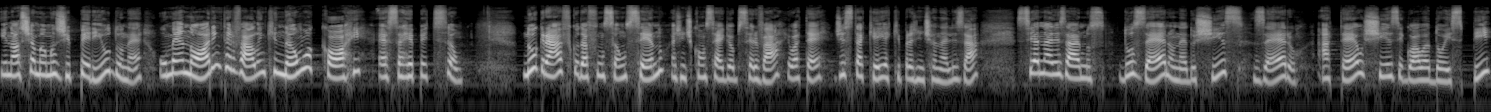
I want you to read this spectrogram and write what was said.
E nós chamamos de período né, o menor intervalo em que não ocorre essa repetição. No gráfico da função seno, a gente consegue observar, eu até destaquei aqui para a gente analisar, se analisarmos do zero, né, do x zero até o x igual a 2π,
